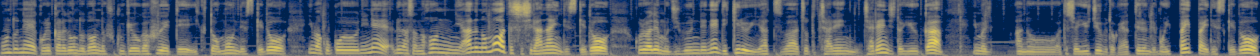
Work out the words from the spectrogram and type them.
本当ねこれからどんどんどんどん副業が増えていくと思うんですけど今ここにねルナさんの本にあるのも私知らないんですけどこれはでも自分でねできるやつはちょっとチャレンジチャレンジというか今あの私は YouTube とかやってるんでもういっぱいいっぱいですけど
